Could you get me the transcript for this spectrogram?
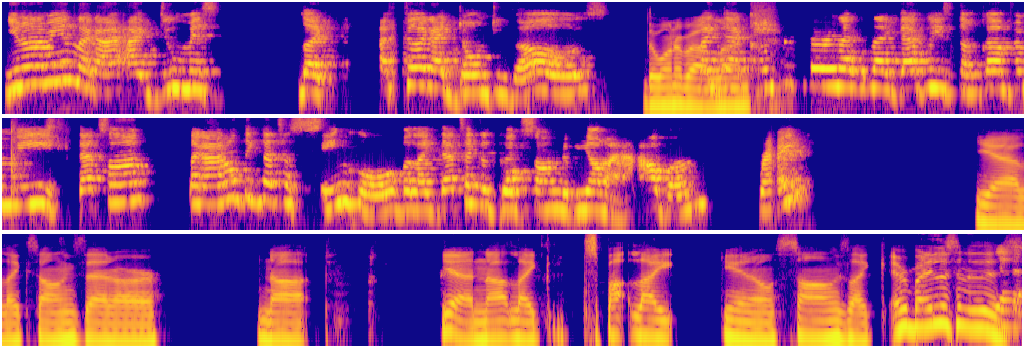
You know what I mean? Like I, I do miss like I feel like I don't do those. The one about like that lunch. comfort story, like like that please don't come for me. That song. Like I don't think that's a single, but like that's like a good song to be on my album, right? Yeah, like songs that are not yeah, not like spotlight, you know, songs like everybody listen to this. Yeah.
